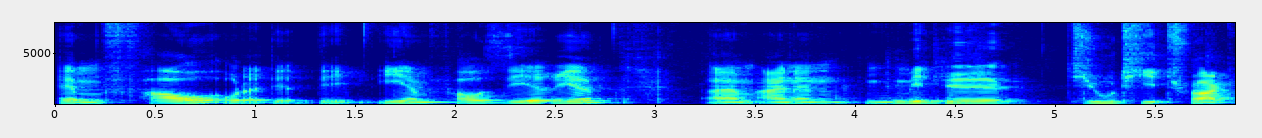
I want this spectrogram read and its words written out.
EMV oder die, die EMV-Serie ähm, einen Mittel-Duty-Truck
